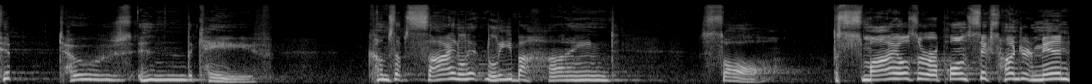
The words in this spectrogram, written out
tiptoes in the cave, comes up silently behind Saul. The smiles are upon 600 men,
